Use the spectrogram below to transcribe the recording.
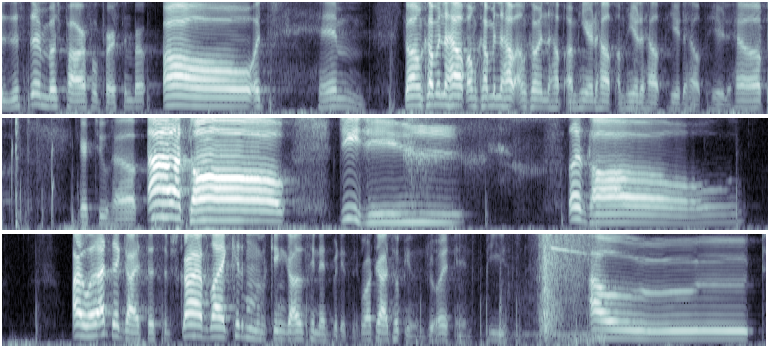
Is this their most powerful person, bro? Oh, it's him. Yo, I'm coming to help. I'm coming to help. I'm coming to help. I'm here to help. I'm here to help. Here to help. Here to help. Here to help. Ah, let's go. GG. Let's go. Alright, well that's it guys. So subscribe, like, hit the notification, guys. See you next video. Watch guys. Hope you enjoyed and peace out.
